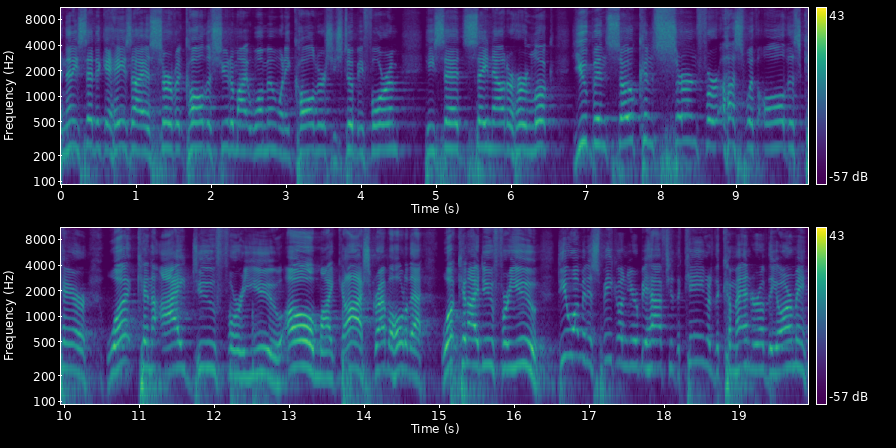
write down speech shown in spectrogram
And then he said to Gehazi, his servant, Call the Shunammite woman. When he called her, she stood before him. He said, Say now to her, Look, you've been so concerned for us with all this care. What can I do for you? Oh my gosh, grab a hold of that. What can I do for you? Do you want me to speak on your behalf to the king or the commander of the army?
